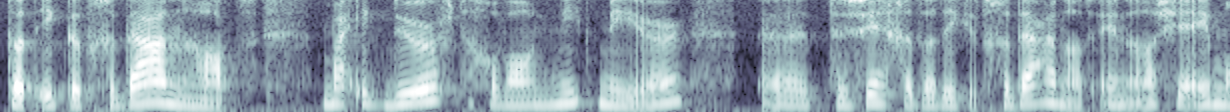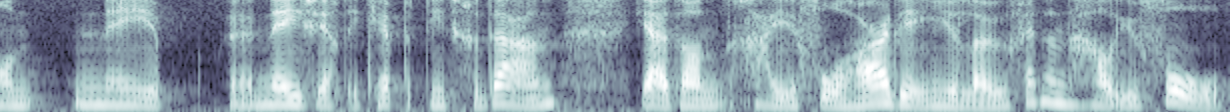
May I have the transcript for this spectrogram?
dat ik dat gedaan had. Maar ik durfde gewoon niet meer uh, te zeggen dat ik het gedaan had. En als je eenmaal nee, uh, nee zegt, ik heb het niet gedaan. Ja, dan ga je volharden in je leugen en dan hou je vol.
